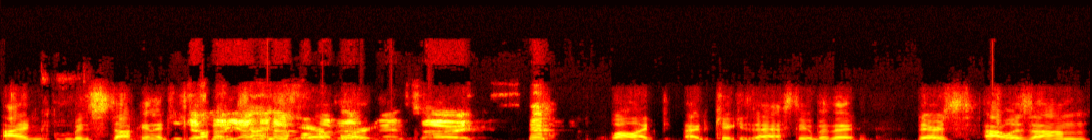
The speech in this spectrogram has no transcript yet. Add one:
I'd been stuck in a You're just not fucking young Chinese enough or enough, airport man. Sorry. well i'd i'd kick his ass too but there, there's i was um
